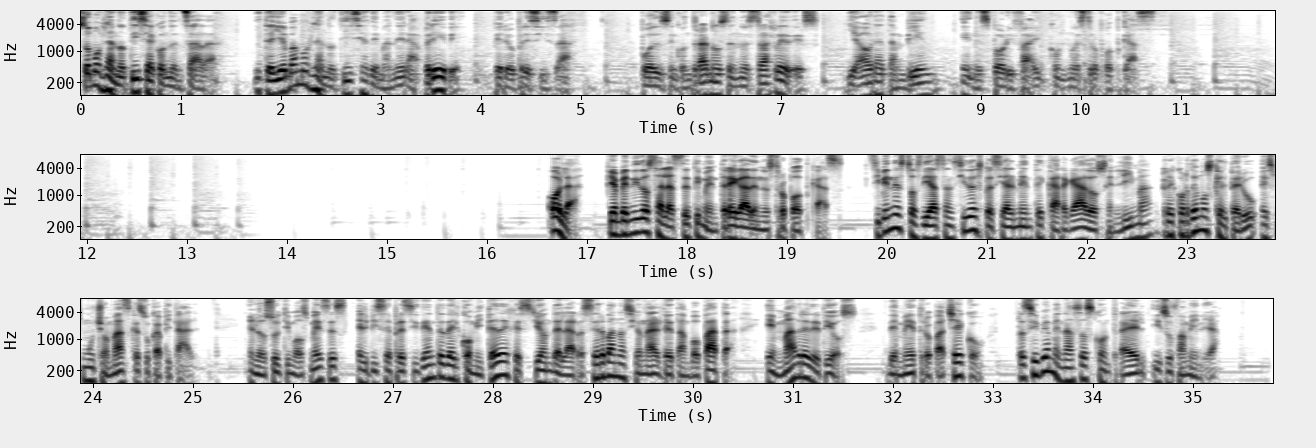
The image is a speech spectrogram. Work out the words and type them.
Somos la noticia condensada y te llevamos la noticia de manera breve pero precisa. Puedes encontrarnos en nuestras redes y ahora también en Spotify con nuestro podcast. Hola, bienvenidos a la séptima entrega de nuestro podcast. Si bien estos días han sido especialmente cargados en Lima, recordemos que el Perú es mucho más que su capital. En los últimos meses, el vicepresidente del Comité de Gestión de la Reserva Nacional de Tambopata, en Madre de Dios, Demetrio Pacheco, recibió amenazas contra él y su familia.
